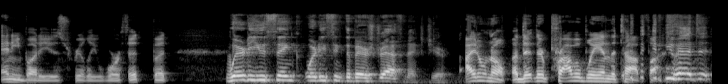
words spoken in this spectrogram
anybody is really worth it. But Where do you think where do you think the Bears draft next year? I don't know. They're, they're probably in the top five. You had to,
